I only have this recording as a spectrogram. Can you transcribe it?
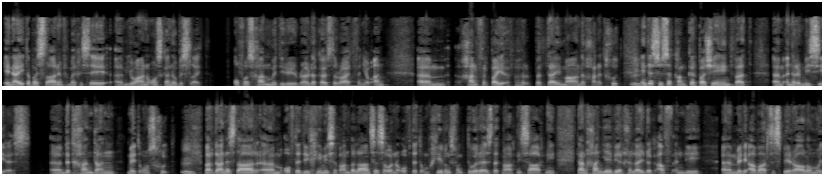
en hy het op 'n stadium vir my gesê, ehm um, Johan, ons kan nou besluit of ons gaan met hierdie rollercoaster ride van jou aan. Ehm um, gaan vir party maande gaan dit goed mm. en dis soos 'n kankerpasiënt wat ehm um, in remissie is. Ehm um, dit gaan dan met ons goed. Mm. Maar dan is daar ehm um, of dit die chemiese wanbalans is of of dit omgewingsfaktore is, dit maak nie saak nie. Dan gaan jy weer geleidelik af in die uh, met die afwaartse spiraal om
